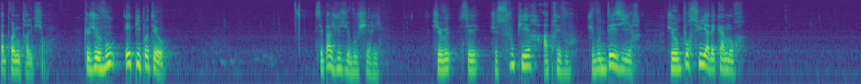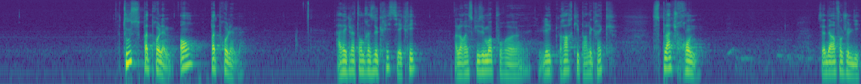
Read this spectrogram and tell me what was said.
pas de problème de traduction, que je vous épipotéo. C'est pas juste je vous chéris, c'est je soupire après vous, je vous désire, je vous poursuis avec amour. Tous, pas de problème. En, pas de problème. Avec la tendresse de Christ, il écrit, alors excusez-moi pour euh, les rares qui parlent grec, splachron. C'est la dernière fois que je le dis.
